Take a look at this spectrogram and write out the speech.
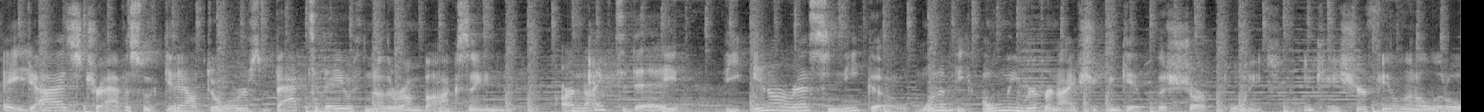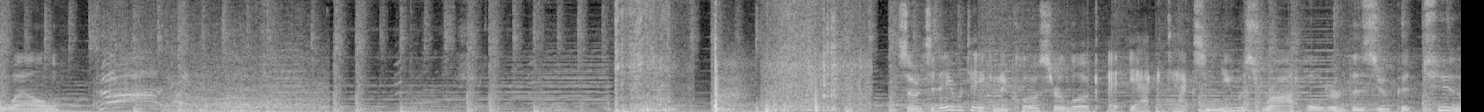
Hey guys, Travis with Get Outdoors, back today with another unboxing. Our knife today, the NRS Nico, one of the only river knives you can get with a sharp point, in case you're feeling a little, well... So today we're taking a closer look at Yak Attack's newest rod holder, the Zooka 2.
